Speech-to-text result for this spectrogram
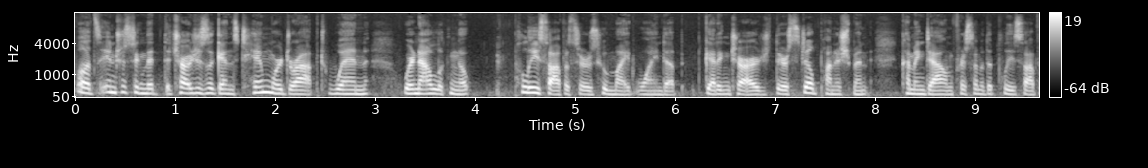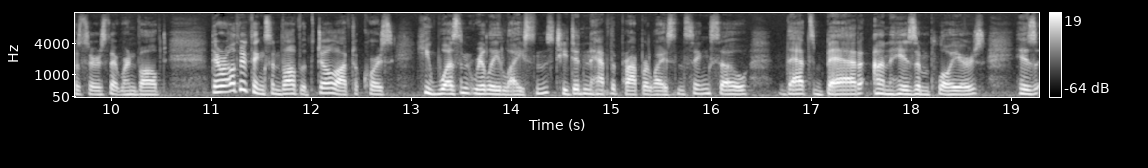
Well, it's interesting that the charges against him were dropped when we're now looking at police officers who might wind up getting charged. There's still punishment coming down for some of the police officers that were involved. There are other things involved with Dolloff, of course. He wasn't really licensed, he didn't have the proper licensing, so that's bad on his employers. His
